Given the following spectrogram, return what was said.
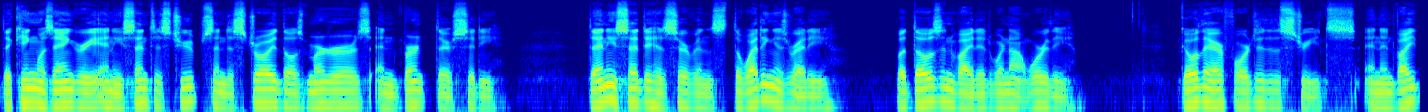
The king was angry, and he sent his troops and destroyed those murderers and burnt their city. Then he said to his servants, The wedding is ready, but those invited were not worthy. Go therefore to the streets, and invite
